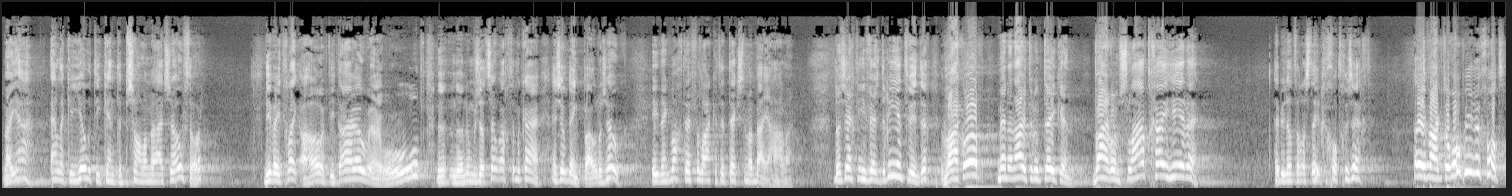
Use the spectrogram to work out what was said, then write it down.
Maar ja, elke Jood die kent de psalmen uit zijn hoofd hoor. Die weet gelijk, oh, heeft hij het daarover? Dan, noemen ze dat zo achter elkaar. En zo denkt Paulus ook. Ik denk, wacht even, laat ik het de tekst er maar bij halen. Dan zegt hij in vers 23, waak op met een uitroepteken. Waarom slaapt gij, heren? Heb je dat wel eens tegen God gezegd? Hé, hey, waak toch op, Heere God.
